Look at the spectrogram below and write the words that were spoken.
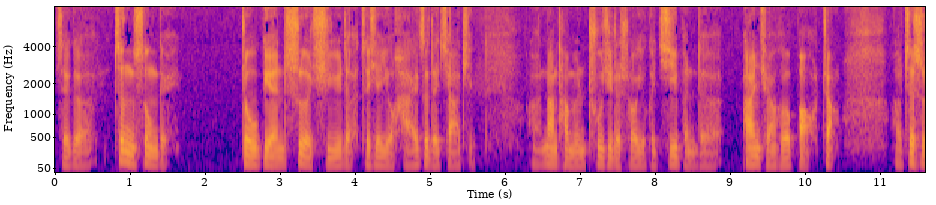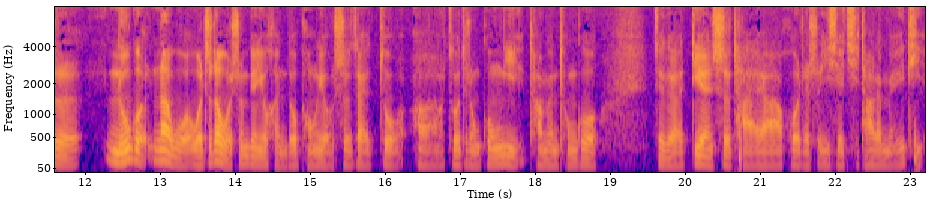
这个赠送给周边社区的这些有孩子的家庭，啊，让他们出去的时候有个基本的安全和保障。啊，这是如果那我我知道我身边有很多朋友是在做啊做这种公益，他们通过这个电视台啊，或者是一些其他的媒体。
